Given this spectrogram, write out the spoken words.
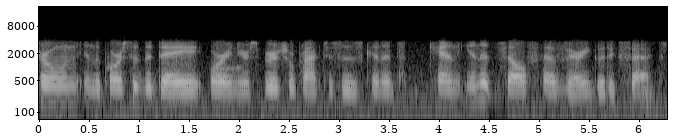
tone in the course of the day or in your spiritual practices can, it, can in itself have very good effects.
